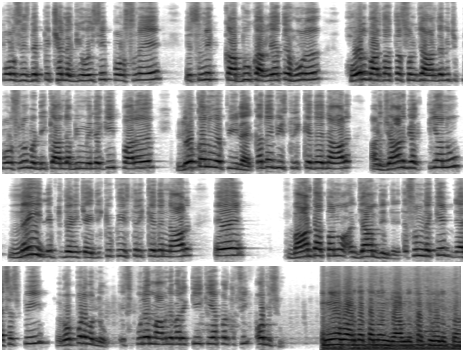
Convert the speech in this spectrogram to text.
ਪੁਲਿਸ ਇਸ ਦੇ ਪਿੱਛੇ ਲੱਗੀ ਹੋਈ ਸੀ। ਪੁਲਿਸ ਨੇ ਇਸ ਨੇ ਕਾਬੂ ਕਰ ਲਿਆ ਤੇ ਹੁਣ ਹੋਰ ਵਾਰਦਾਤਾਂ ਸੁਲਝਾਉਣ ਦੇ ਵਿੱਚ ਪੁਲਿਸ ਨੂੰ ਵੱਡੀ ਕਾਮਯਾਬੀ ਮਿਲੇਗੀ, ਪਰ ਲੋਕਾਂ ਨੂੰ ਅਪੀਲ ਹੈ ਕਦੇ ਵੀ ਇਸ ਤਰੀਕੇ ਦੇ ਨਾਲ ਅਣਜਾਣ ਵਿਅਕਤੀਆਂ ਨੂੰ ਨਹੀਂ ਲਿਫਟ ਦੇਣੀ ਚਾਹੀਦੀ, ਕਿਉਂਕਿ ਇਸ ਤਰੀਕੇ ਦੇ ਨਾਲ ਇਹ ਵਾਰਦਾਤਾਂ ਨੂੰ ਅੰਜਾਮ ਦਿੰਦੇ ਨੇ। ਤੇ ਇਸ ਨੂੰ ਲੈ ਕੇ ਐਸਐਸਪੀ ਰੋਪੜ ਵੱਲੋਂ ਇਸ ਪੂਰੇ ਮਾਮਲੇ ਬਾਰੇ ਕੀ ਕਿਹਾ, ਪਰ ਤੁਸੀਂ ਉਹ ਵੀ ਸੁਣੋ। ਕਿੰਨੀਆਂ ਵਾਰਦਾਤਾਂ ਨੂੰ ਅੰਜਾਮ ਦਿੱਤਾ ਕਿਉਂ ਦਿੱਤਾ?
